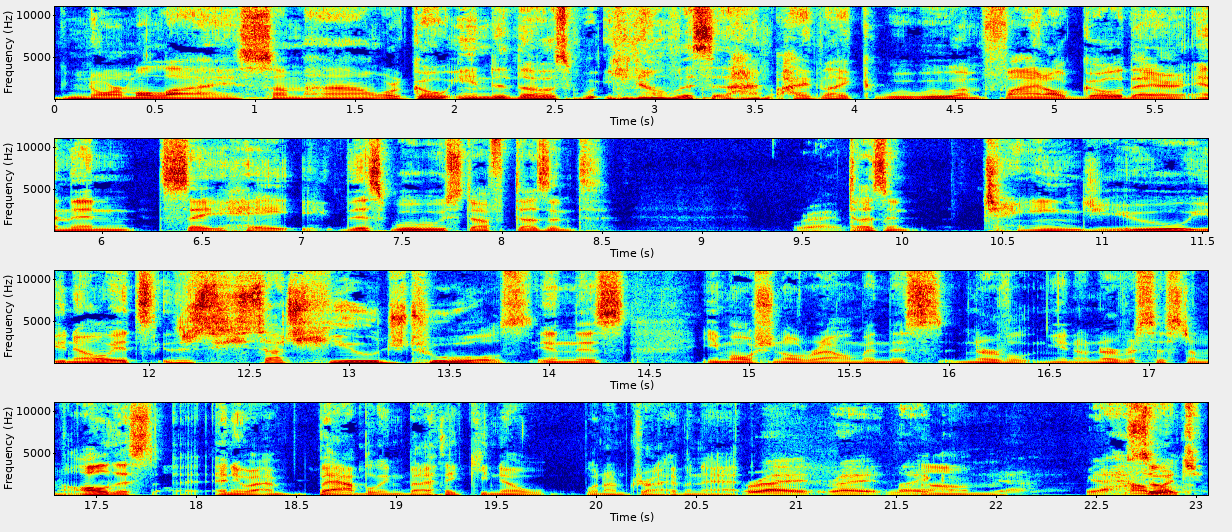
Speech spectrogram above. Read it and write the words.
normalize somehow or go into those you know listen I, I like woo woo i'm fine i'll go there and then say hey this woo woo stuff doesn't right doesn't change you you know? It's there's such huge tools in this emotional realm in this nerve you know nervous system all this anyway i'm babbling but i think you know what i'm driving at. Right right like um, yeah. Yeah how so, much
